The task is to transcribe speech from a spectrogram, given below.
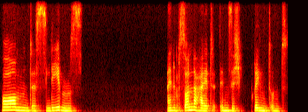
Form des Lebens eine Besonderheit in sich bringt und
